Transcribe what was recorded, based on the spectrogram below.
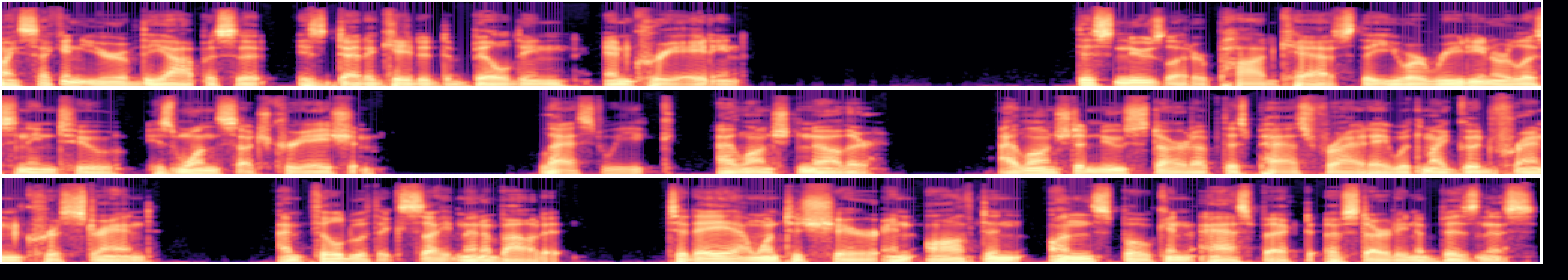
My second year of the opposite is dedicated to building and creating. This newsletter podcast that you are reading or listening to is one such creation. Last week, I launched another. I launched a new startup this past Friday with my good friend Chris Strandt. I'm filled with excitement about it. Today, I want to share an often unspoken aspect of starting a business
